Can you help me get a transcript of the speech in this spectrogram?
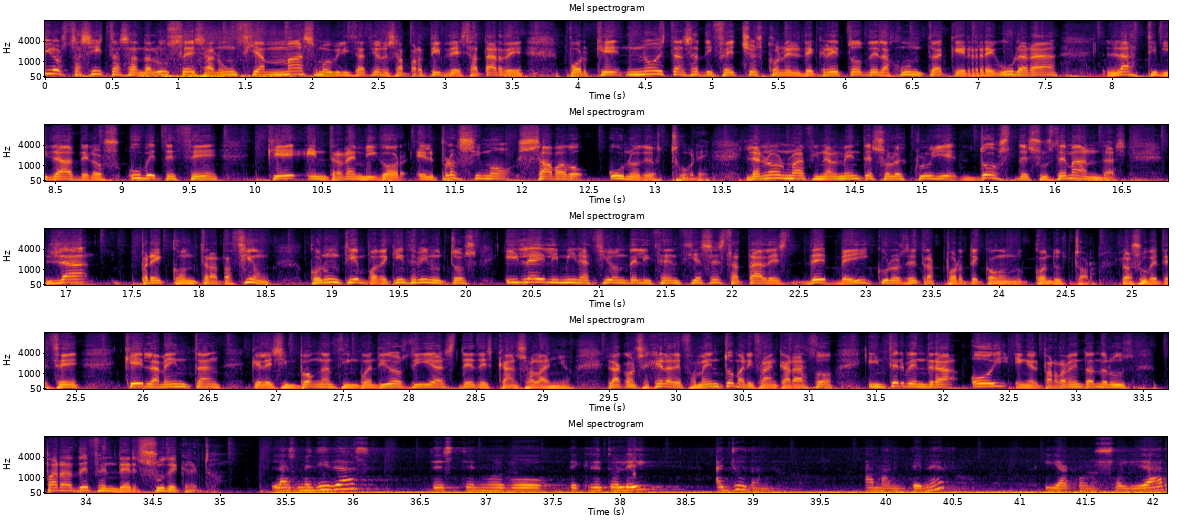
Y los taxistas andaluces anuncian más movilizaciones a partir de esta tarde porque no están satisfechos con el decreto de la Junta que regulará la actividad de los VTC que entrará en vigor el próximo sábado 1 de octubre. La norma finalmente solo excluye dos de sus demandas, la precontratación con un tiempo de 15 minutos y la eliminación de licencias estatales de vehículos de transporte con conductor, los VTC, que lamentan que les impongan 52 días de descanso al año. La consejera de Fomento, Marifran Carazo, intervendrá hoy en el Parlamento andaluz para defender su decreto. Las medidas de este nuevo decreto ley ayudan a mantener y a consolidar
